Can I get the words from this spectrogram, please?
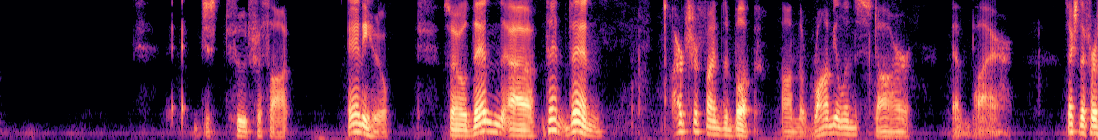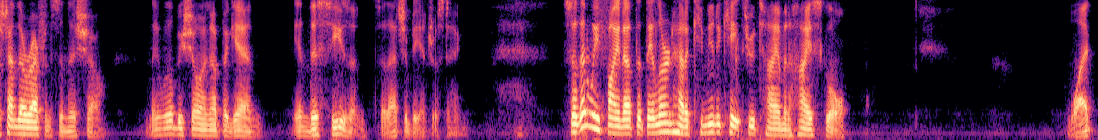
Just food for thought. Anywho, so then, uh, then, then Archer finds a book on the Romulan Star Empire. It's actually the first time they're referenced in this show. They will be showing up again in this season, so that should be interesting. So then we find out that they learn how to communicate through time in high school. What?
